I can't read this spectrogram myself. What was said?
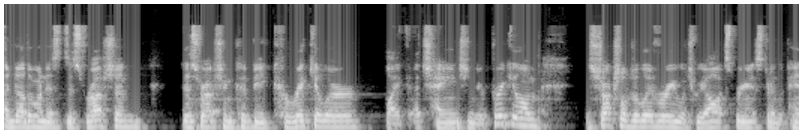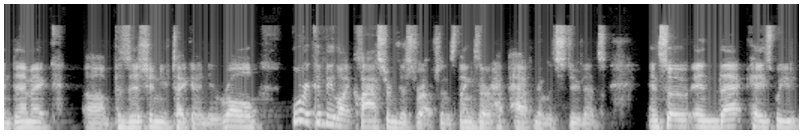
Another one is disruption. Disruption could be curricular, like a change in your curriculum, instructional delivery, which we all experienced during the pandemic, um, position, you've taken a new role, or it could be like classroom disruptions, things that are ha- happening with students. And so in that case, we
